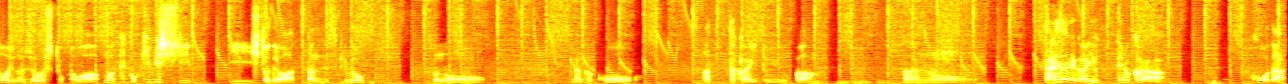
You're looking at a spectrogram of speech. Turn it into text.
当時の上司とかは、まあ、結構厳しい人ではあったんですけど、その、なんかこう、あったかいというか、うんうんうんあの、誰々が言ってるから、こうだ、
